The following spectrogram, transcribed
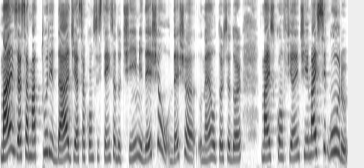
Mas essa maturidade, essa consistência do time deixa, deixa né, o torcedor mais confiante e mais seguro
